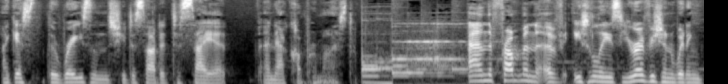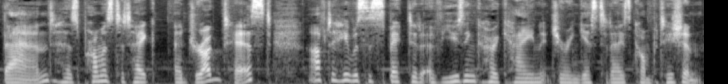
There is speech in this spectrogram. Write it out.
I guess the reasons she decided to say it are now compromised. And the frontman of Italy's Eurovision winning band has promised to take a drug test after he was suspected of using cocaine during yesterday's competition.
